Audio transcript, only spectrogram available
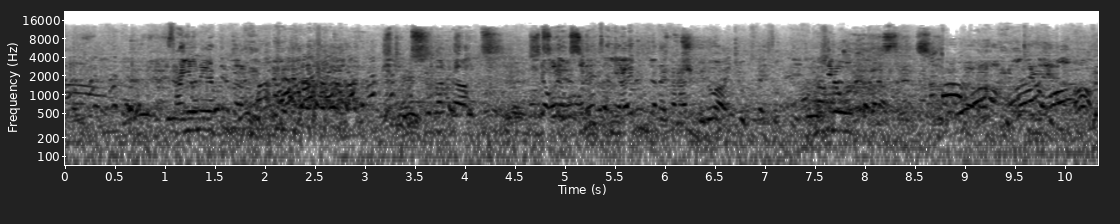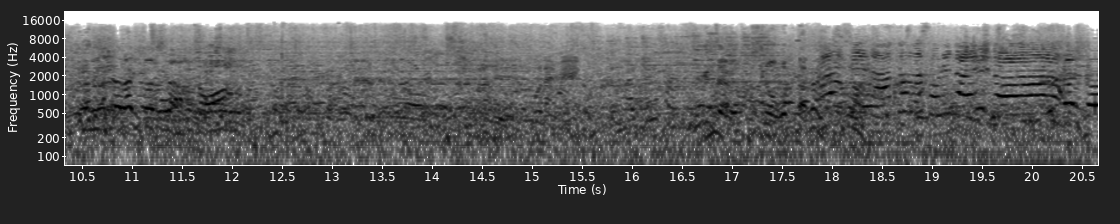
34年やってるからねまたいや俺お姉ちゃんに会えるんじゃないかなっていうのは今日期待しとって昨日思ったから昨日思った頭取りたいの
